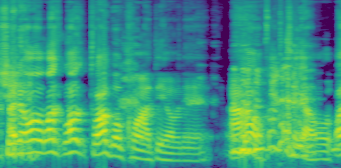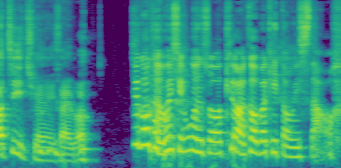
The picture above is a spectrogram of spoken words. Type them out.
觉。我我我我无看到呢，啊，我记啊，我我记全你知无？结果可能会先问说 QR code 要不要可以抖一扫。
